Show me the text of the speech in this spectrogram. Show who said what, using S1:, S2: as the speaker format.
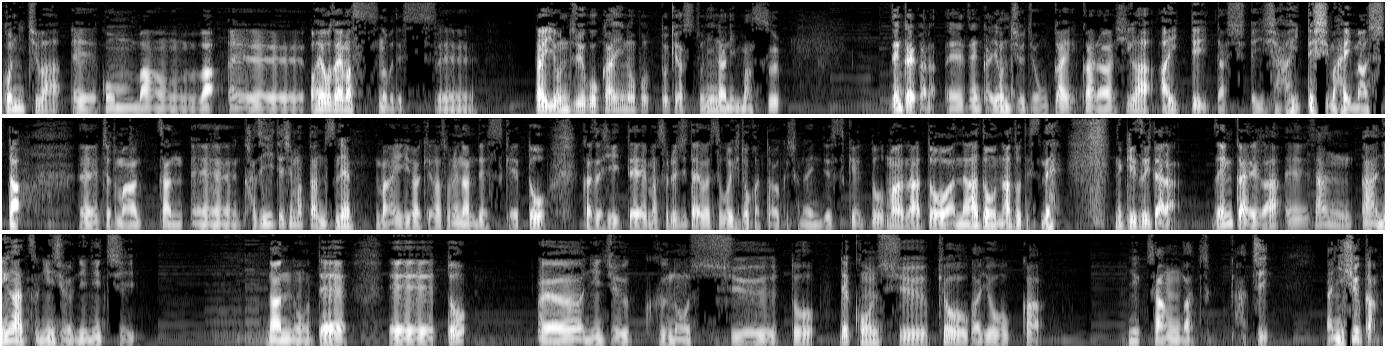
S1: こんにちは、えー、こんばんは、えー、おはようございます。のぶです、えー。第45回のポッドキャストになります。前回から、えー、前回44回から日が空いていたし、えー、空いてしまいました。えー、ちょっとまあ、えー、風邪ひいてしまったんですね。まあ、言い訳がそれなんですけど、風邪ひいて、まあ、それ自体はすごいひどかったわけじゃないんですけど、まあ、あとは、などなどですね。気づいたら、前回が、えー、3あ2月22日なので、えっ、ー、と、えー、29の週と、で、今週、今日が8日、3月8、あ、2週間、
